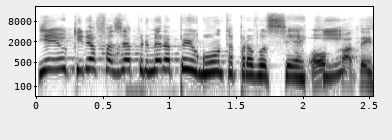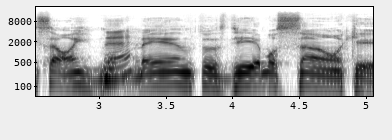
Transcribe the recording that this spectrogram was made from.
E aí eu queria fazer a primeira pergunta para você aqui. Opa, atenção, hein? Né? Momentos de emoção aqui.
